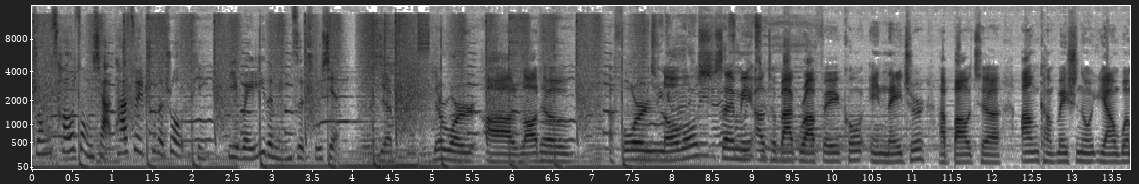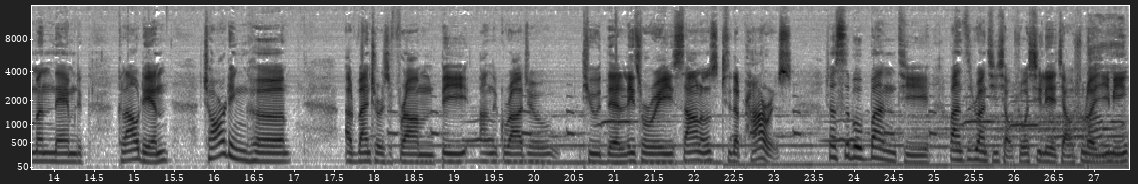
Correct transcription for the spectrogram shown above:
中操纵下，她最初的作品以维利的名字出现。 Yep, there were a lot of uh, four novels, semi-autobiographical in nature, about an unconventional young woman named Claudian, charting her adventures from the undergraduate to the literary salons to the Paris. 这四部半体半自传体小说系列讲述了一名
